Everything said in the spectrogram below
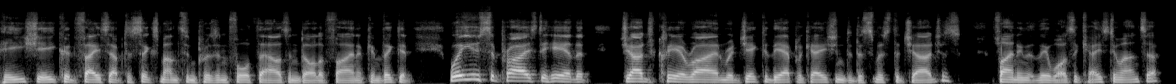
he she could face up to six months in prison, four thousand dollar fine if convicted. Were you surprised to hear that Judge Claire Ryan rejected the application to dismiss the charges, finding that there was a case to answer?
